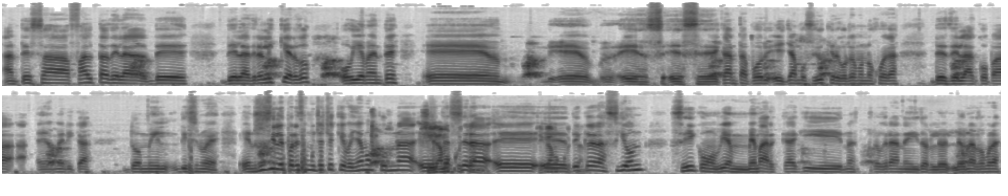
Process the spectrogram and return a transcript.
ante esa falta de la de, de lateral izquierdo, obviamente eh, eh, eh, se, se decanta por eh, Bosellur, que recordemos no juega desde la Copa eh, América 2019. Eh, no sé si les parece, muchachos, que vayamos con una eh, tercera eh, eh, declaración, sí, como bien me marca aquí nuestro gran editor Le- Leonardo Mora,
